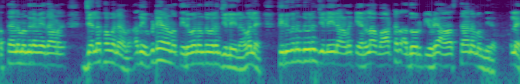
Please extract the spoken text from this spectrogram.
ആസ്ഥാന മന്ദിരം ഏതാണ്? ജലഭവനാണ്. അത് എവിടെയാണ് തിരുവനന്തപുരം ജില്ലയിലാണ് അല്ലെ? തിരുവനന്തപുരം ജില്ലയിലാണ് കേരള വാട്ടർ അതോറിറ്റിയുടെ ആസ്ഥാന മന്ദിരം അല്ലെ?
